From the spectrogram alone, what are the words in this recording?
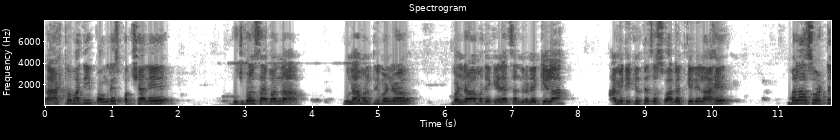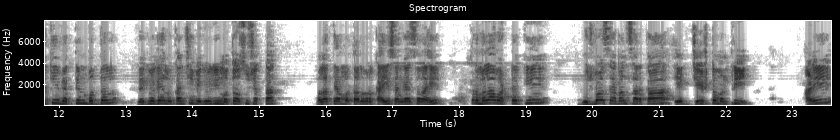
राष्ट्रवादी काँग्रेस पक्षाने भुजबळ साहेबांना पुन्हा मंत्रिमंडळ मंडळामध्ये घेण्याचा निर्णय केला. आम्ही देखील त्याचं स्वागत केलेलं आहे. मला असं वाटतं की व्यक्तींबद्दल वेगवेगळ्या लोकांची वेगवेगळी मतं असू शकतात. मला त्या मतांवर काही सांगायचं नाही. पण मला वाटतं की भुजबळ साहेबांसारखा एक ज्येष्ठ मंत्री आणि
